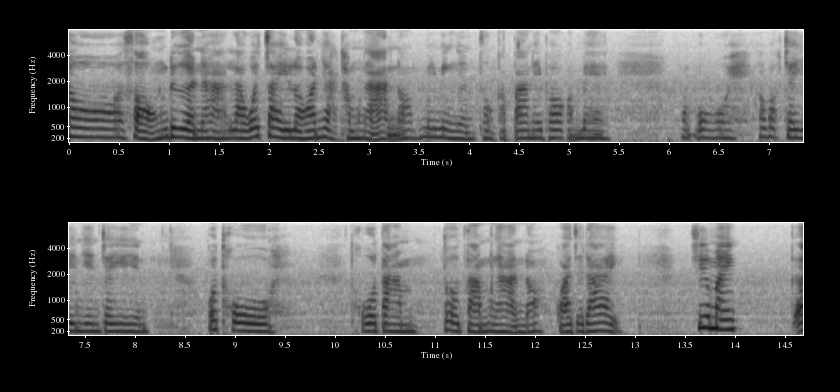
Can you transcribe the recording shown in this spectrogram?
รอสองเดือนนะคะ เราก็ใจร้อนอยากทำงานเนาะไม่มีเงินส่งกลับบ้านให้พ่อกับแม่บอกโอ้ยเขาบอกใจเย็นๆใจเย็นๆก็โทร โทรตามโทรตามงานเนาะกว่าจะได้ เชื่อไหมอ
